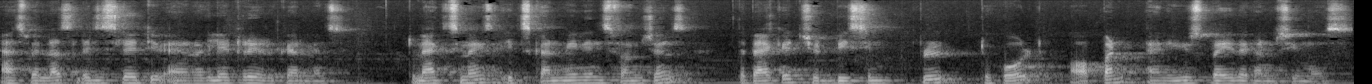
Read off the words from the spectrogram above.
as well as legislative and regulatory requirements. To maximize its convenience functions, the package should be simple to hold, open and used by the consumers.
